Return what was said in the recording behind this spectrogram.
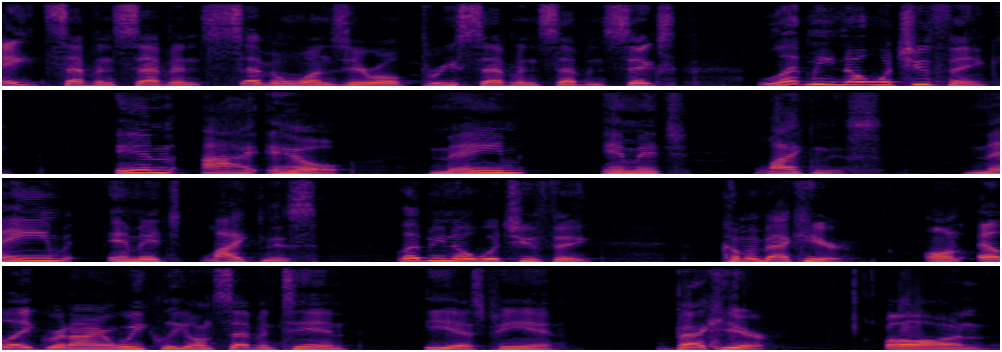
877 710 3776. Let me know what you think. NIL, name, image, likeness. Name, image, likeness. Let me know what you think. Coming back here on LA Gridiron Weekly on 710 ESPN. Back here on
